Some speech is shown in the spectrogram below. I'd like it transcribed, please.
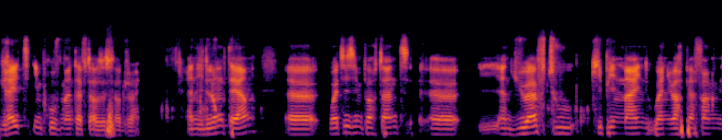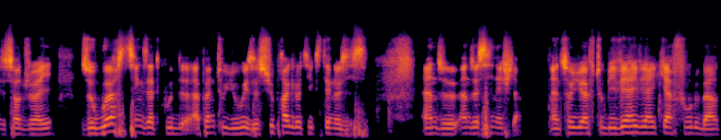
great improvement after the surgery. And in long term, uh, what is important, and you have to keep in mind when you are performing the surgery, the worst thing that could happen to you is a supraglottic stenosis and the, and the synesthesia. And so you have to be very, very careful about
